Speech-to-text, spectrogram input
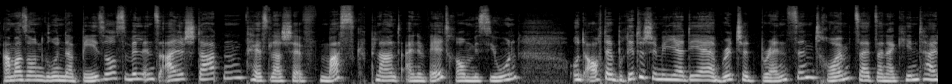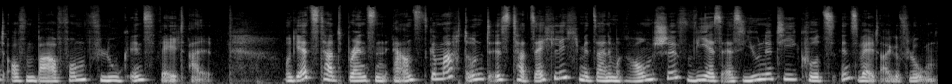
Amazon-Gründer Bezos will ins All starten, Tesla-Chef Musk plant eine Weltraummission und auch der britische Milliardär Richard Branson träumt seit seiner Kindheit offenbar vom Flug ins Weltall. Und jetzt hat Branson ernst gemacht und ist tatsächlich mit seinem Raumschiff VSS Unity kurz ins Weltall geflogen.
